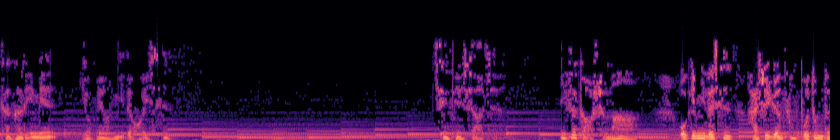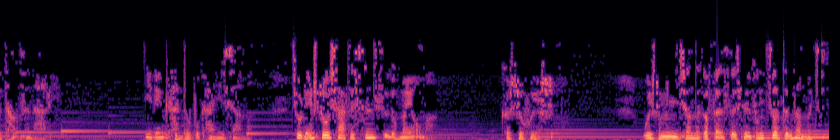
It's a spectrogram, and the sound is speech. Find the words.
看看里面有没有你的回信。晴天小姐，你在搞什么啊？我给你的信还是原封不动的躺在那里，你连看都不看一下吗？就连收下的心思都没有吗？可是为什么？为什么你将那个粉色信封攥得那么紧？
